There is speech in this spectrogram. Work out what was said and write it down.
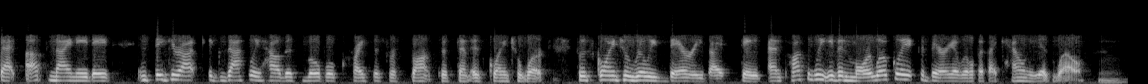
set up 988 and figure out exactly how this mobile crisis response system is going to work. So it's going to really vary by state and possibly even more locally. It could vary a little bit by county as well. Mm.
